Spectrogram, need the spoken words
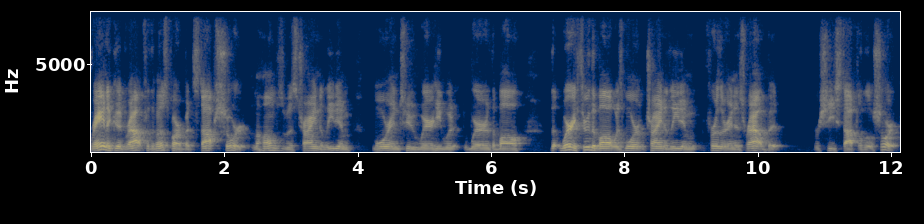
ran a good route for the most part, but stopped short. Mahomes was trying to lead him more into where he would, where the ball, where he threw the ball was more trying to lead him further in his route. But Rashee stopped a little short.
